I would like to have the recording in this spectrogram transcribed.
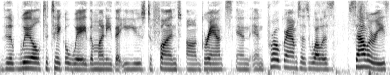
the will to take away the money that you use to fund uh, grants and, and programs as well as salaries,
